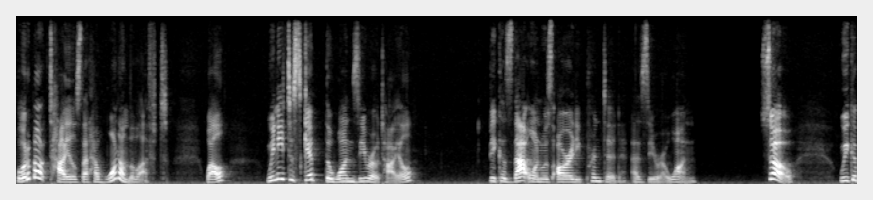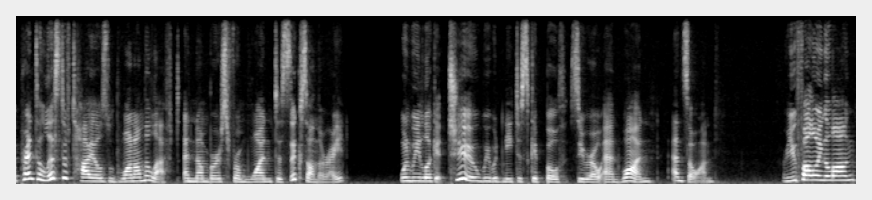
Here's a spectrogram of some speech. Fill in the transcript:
But what about tiles that have 1 on the left? Well, we need to skip the 1, 0 tile because that one was already printed as 0, 1. So, we could print a list of tiles with 1 on the left and numbers from 1 to 6 on the right. When we look at 2, we would need to skip both 0 and 1, and so on. Are you following along?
